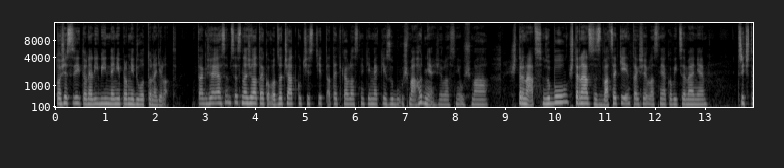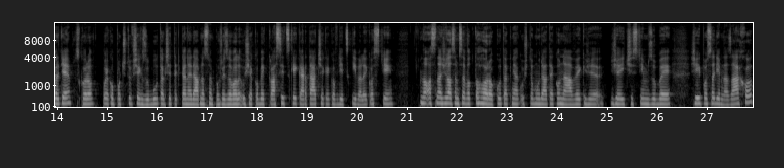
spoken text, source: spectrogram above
to, že si jí to nelíbí, není pro mě důvod to nedělat. Takže já jsem se snažila to jako od začátku čistit a teďka vlastně tím, jak těch zubů už má hodně, že vlastně už má 14 zubů, 14 z 20, takže vlastně jako víceméně tři čtvrtě skoro jako počtu všech zubů, takže teďka nedávno jsme pořizovali už jakoby klasický kartáček jako v dětské velikosti, No a snažila jsem se od toho roku tak nějak už tomu dát jako návyk, že, že jí čistím zuby, že ji posadím na záchod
